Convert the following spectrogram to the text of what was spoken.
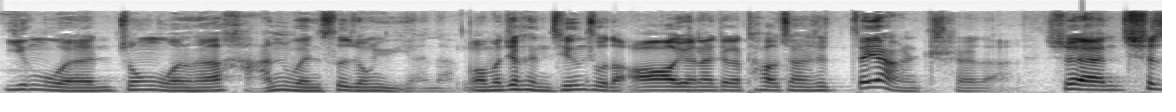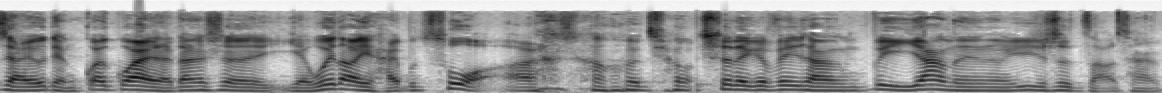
英文、中文和韩文四种语言的，我们就很清楚的哦，原来这个套餐是这样吃的。虽然吃起来有点怪怪的，但是也味道也还不错啊，然后就吃了一个非常不一样的那种日式早餐。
